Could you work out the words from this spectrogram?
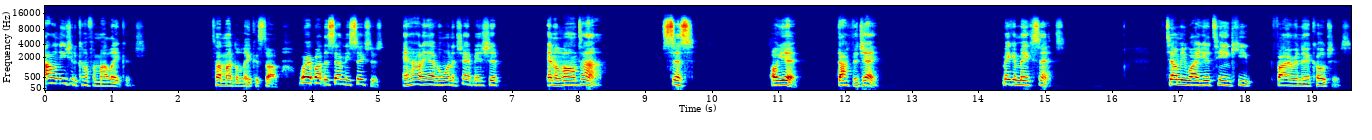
I don't need you to come for my Lakers. Talking about the Lakers stuff. Worry about the 76ers and how they haven't won a championship in a long time. Since, oh yeah, Dr. J. Make it make sense. Tell me why your team keep firing their coaches.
